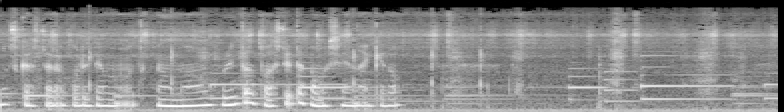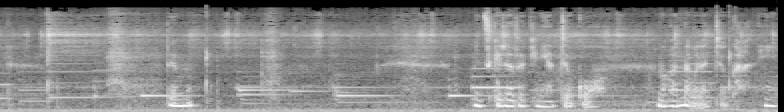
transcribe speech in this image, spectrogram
もしかしたらこれでもうなプリントアウトはしてたかもしれないけど。でも見つけた時にやっておこう。分かんなくなっちゃうからね。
